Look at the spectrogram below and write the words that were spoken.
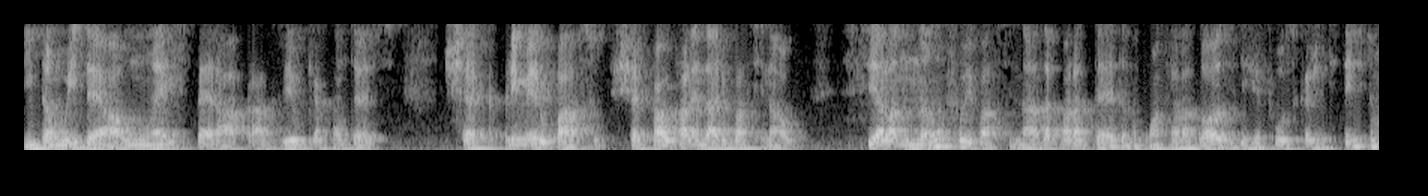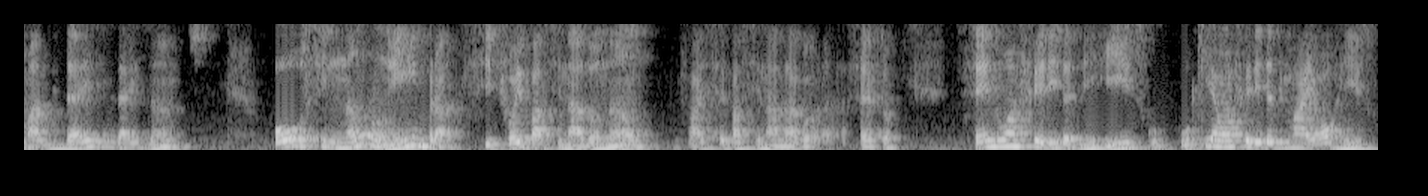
Então, o ideal não é esperar para ver o que acontece. Checa, primeiro passo, checar o calendário vacinal. Se ela não foi vacinada para tétano com aquela dose de reforço que a gente tem que tomar de 10 em 10 anos, ou se não lembra se foi vacinado ou não, vai ser vacinada agora, tá certo? Sendo uma ferida de risco, o que é uma ferida de maior risco?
